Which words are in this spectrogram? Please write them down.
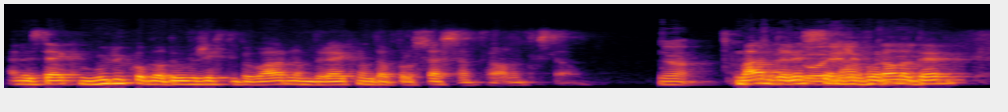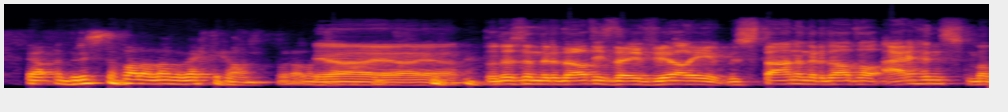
En het is eigenlijk moeilijk om dat overzicht te bewaren, om er eigenlijk nog dat proces centraal in te stellen. Ja. Maar er is, uh, voor alle ja, er is nog wel een lange weg te gaan. Voor alle ja, ja, ja. Dat is inderdaad iets dat je veel... Allee, we staan inderdaad al ergens, maar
